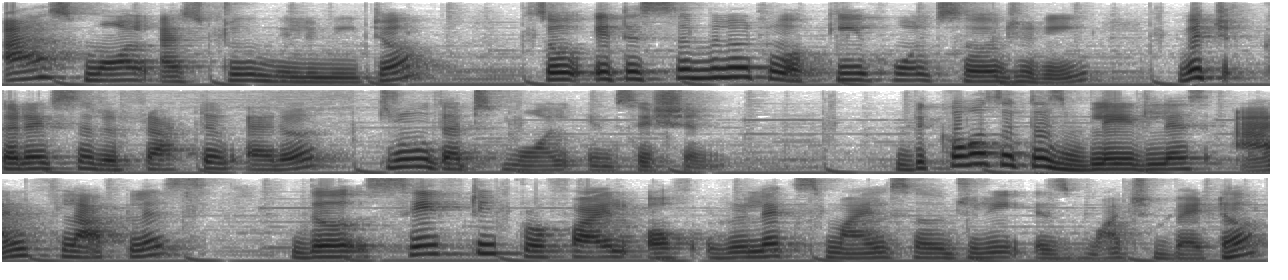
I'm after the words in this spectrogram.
as small as 2 millimeter. So it is similar to a keyhole surgery which corrects the refractive error through that small incision. Because it is bladeless and flapless, the safety profile of RELEX Smile surgery is much better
